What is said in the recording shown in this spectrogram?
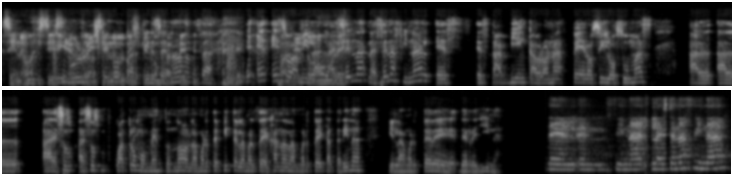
Sí, no, sí, sin cierto, Ulrich que sin Ulrich que compartirse, ¿no? compartir. O sea, e- e- eso a mí, la, la escena, la escena final es, está bien cabrona, pero si lo sumas al, al, a, esos, a esos cuatro momentos, ¿no? La muerte de Peter, la muerte de Hannah, la muerte de Catarina y la muerte de, de Regina. El, el final, la escena final,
